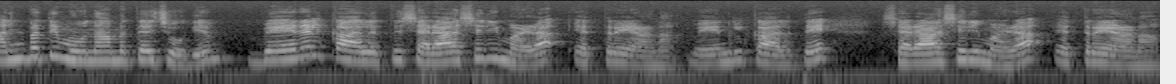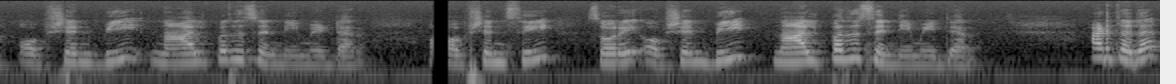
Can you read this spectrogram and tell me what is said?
അൻപത്തി മൂന്നാമത്തെ ചോദ്യം. വേനൽക്കാലത്ത് ശരാശരി മഴ എത്രയാണ്? വേനൽക്കാലത്തെ ശരാശരി മഴ എത്രയാണ്? ഓപ്ഷൻ ബി നാൽപ്പത് centimetre option C sorry option B നാൽപ്പത് സെന്റിമീറ്റർ. അടുത്തത്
